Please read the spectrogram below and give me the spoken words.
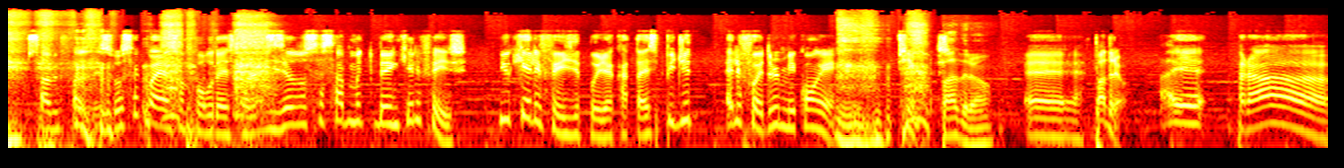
sabe fazer. Se você conhece um pouco da história de Zeus, você sabe muito bem o que ele fez. E o que ele fez depois de acatar esse pedido? Ele foi dormir com alguém. Simples. Padrão. É, padrão. Aí, pra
